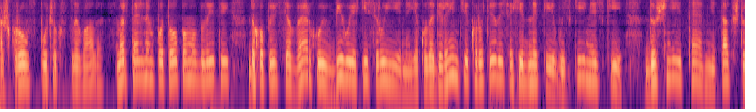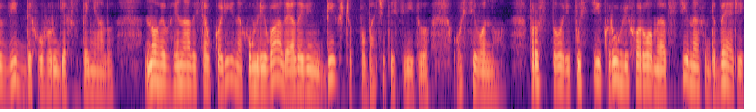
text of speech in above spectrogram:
аж кров з пучок спливала. Смертельним потопом облитий дохопився вверху і вбіг у якісь руїни, як у лабіринті крутилися хідники, вузькі й низькі, душні й темні, так, що віддих у грудях спиняло. Ноги вгиналися в колінах, умлівали, але він біг, щоб побачити світло. Ось і воно. Просторі, пусті, круглі хороми, а в стінах двері,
